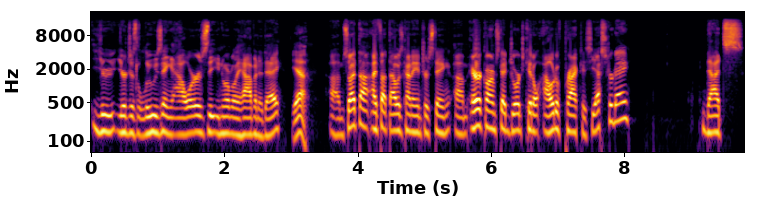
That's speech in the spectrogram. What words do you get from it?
you're you're just losing hours that you normally have in a day. Yeah. Um, so I thought I thought that was kind of interesting. Um, Arik Armstead, George Kittle out of practice yesterday. That's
